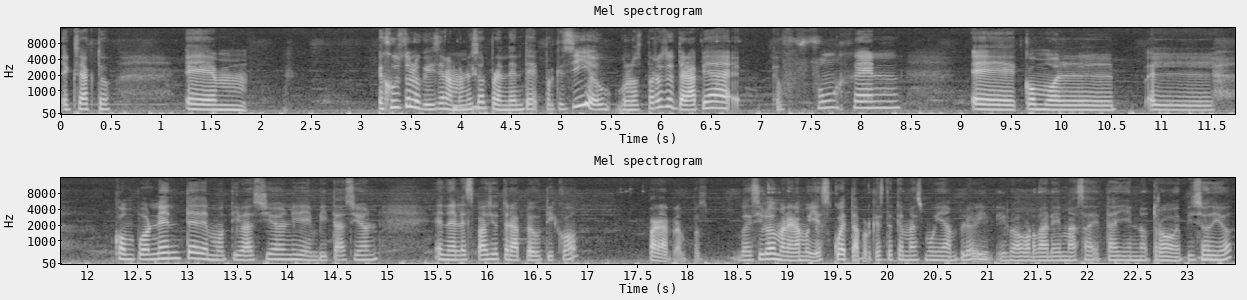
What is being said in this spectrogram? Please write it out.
Exacto. Em, justo lo que dice Ramón es sorprendente, porque sí, los perros de terapia fungen eh, como el, el componente de motivación y de invitación en el espacio terapéutico. para pues, decirlo de manera muy escueta, porque este tema es muy amplio y lo abordaré más a detalle en otro episodio.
